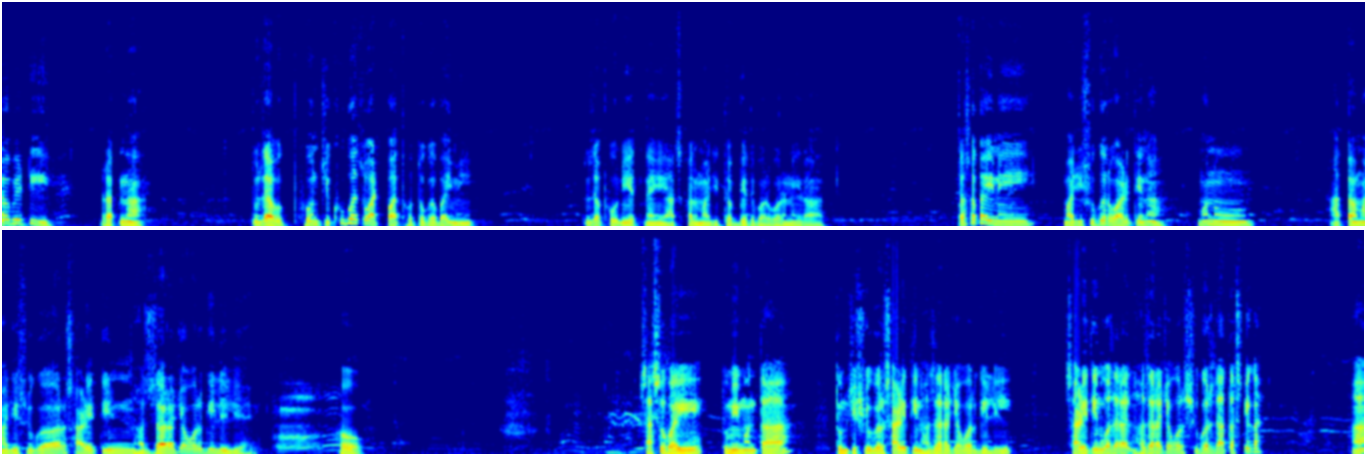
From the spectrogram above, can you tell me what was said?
हॅलो बेटी रत्ना तुझा फोनची खूपच वाट पाहत होतो का बाई मी तुझा फोन येत नाही आजकाल माझी तब्येत बरोबर नाही राहत. तसं काही नाही माझी शुगर वाढते ना. म्हणून आता माझी शुगर साडेतीन हजाराच्या वर गेलेली आहे. हो. सासूबाई तुम्ही म्हणता तुमची शुगर साडेतीन हजाराच्या वर गेली. साडेतीन हजार हजाराच्या वर शुगर जात असते का? हां?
